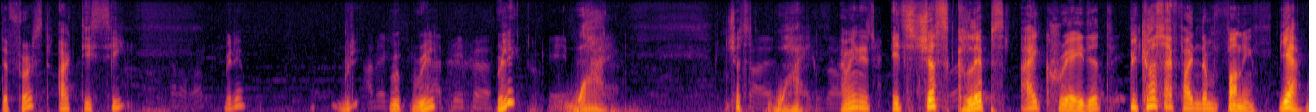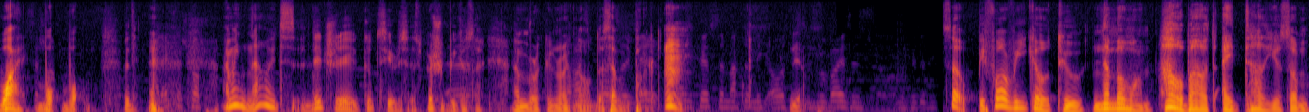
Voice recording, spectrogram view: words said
the first RTC video. Really? Really? Really? Why? Just why? I mean, it's it's just clips I created because I find them funny. Yeah, why? Wha- I mean, now it's literally a good series, especially because I, I'm working right now on the seventh part. yeah. So, before we go to number one, how about I tell you some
